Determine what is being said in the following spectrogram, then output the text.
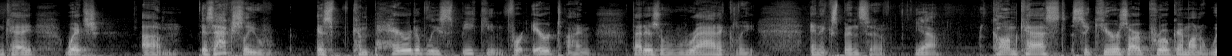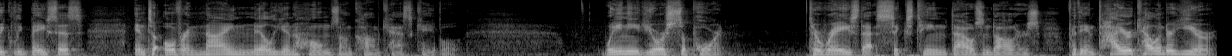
Okay. Which um, is actually is comparatively speaking for airtime that is radically inexpensive. Yeah. Comcast secures our program on a weekly basis into over 9 million homes on Comcast cable. We need your support to raise that $16,000 for the entire calendar year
